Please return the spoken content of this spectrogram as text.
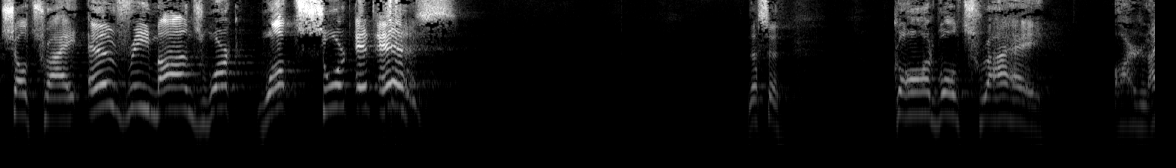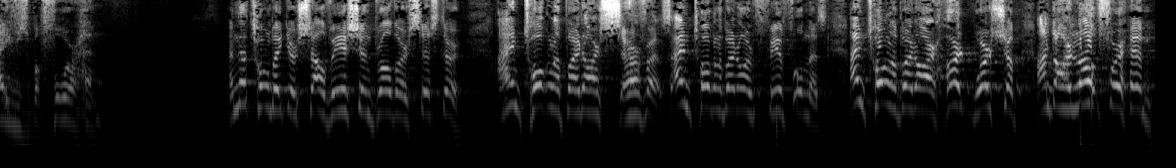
shall try every man's work, what sort it is. Listen, God will try our lives before Him. I'm not talking about your salvation, brother or sister. I'm talking about our service. I'm talking about our faithfulness. I'm talking about our heart worship and our love for Him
